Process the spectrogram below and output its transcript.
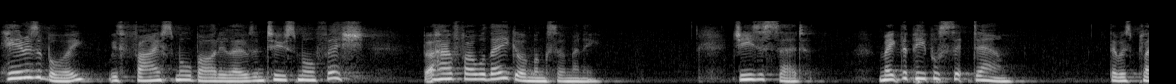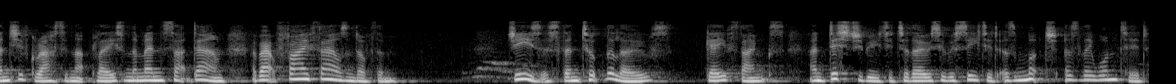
Here is a boy with five small barley loaves and two small fish. But how far will they go among so many? Jesus said, Make the people sit down. There was plenty of grass in that place, and the men sat down, about 5,000 of them. Jesus then took the loaves, gave thanks, and distributed to those who were seated as much as they wanted.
